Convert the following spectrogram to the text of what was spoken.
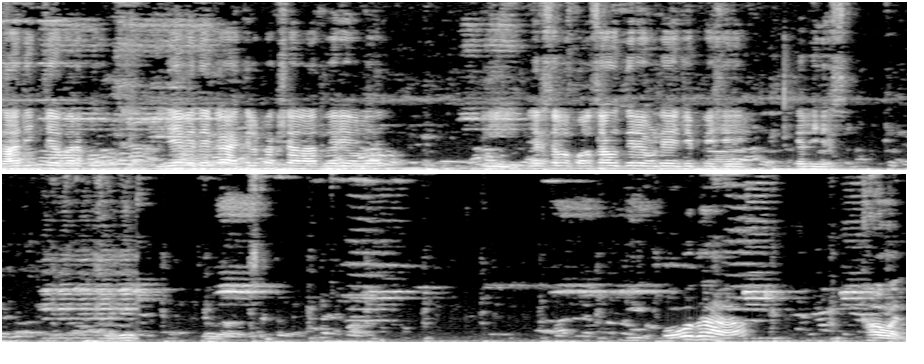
సాధించే వరకు ఇదే విధంగా అఖిల పక్షాల ఆధ్వర్యంలో ఈ నిరసనలు కొనసాగుతూనే ఉంటాయని చెప్పేసి తెలియజేస్తున్నాం. ఈ హోదా కావాలి.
